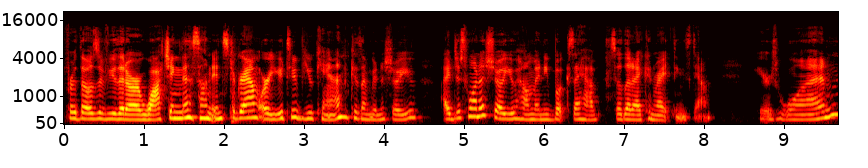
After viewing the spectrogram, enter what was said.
for those of you that are watching this on Instagram or YouTube, you can because I'm going to show you. I just want to show you how many books I have so that I can write things down. Here's one,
